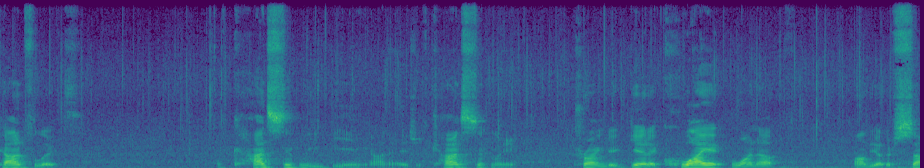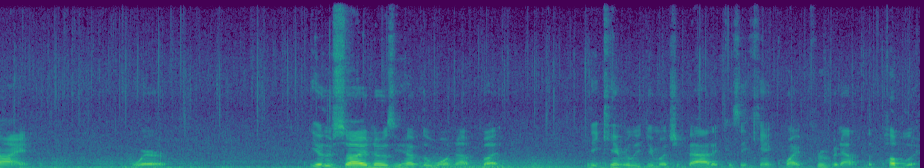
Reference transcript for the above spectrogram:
conflict, of constantly being on edge, of constantly trying to get a quiet one up on the other side, where the other side knows you have the one up, but they can't really do much about it because they can't quite prove it out in the public.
